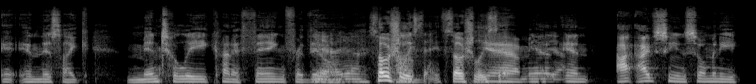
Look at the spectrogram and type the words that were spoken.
in, in this like mentally kind of thing for them. Yeah, yeah. Socially safe. Socially Yeah, safe. man. Yeah. And I, I've seen so many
